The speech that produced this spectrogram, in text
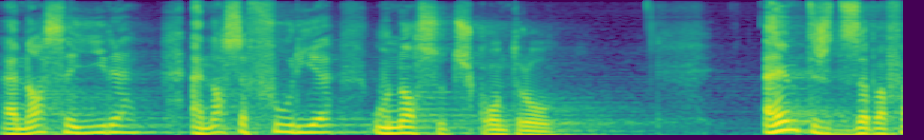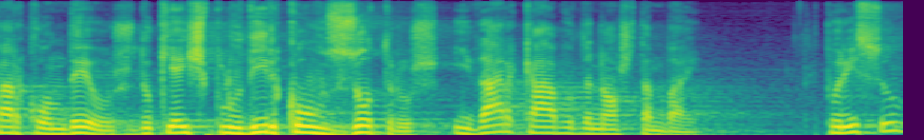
a nossa ira, a nossa fúria, o nosso descontrole. Antes de desabafar com Deus do que a explodir com os outros e dar cabo de nós também. Por isso,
